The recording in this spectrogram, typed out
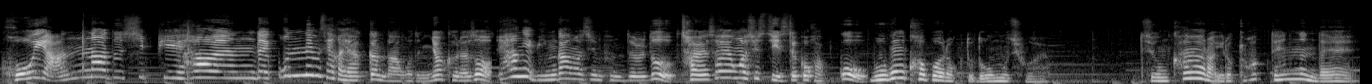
거의 안 나듯이 하는데 꽃냄새가 약간 나거든요. 그래서 향에 민감하신 분들도 잘 사용하실 수 있을 것 같고 모공 커버력도 너무 좋아요. 지금 카메라 이렇게 확대했는데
